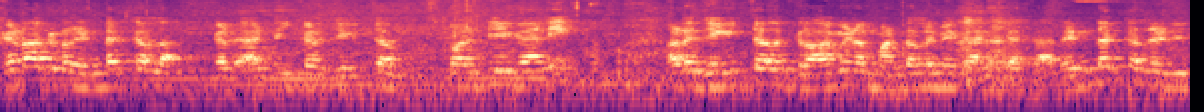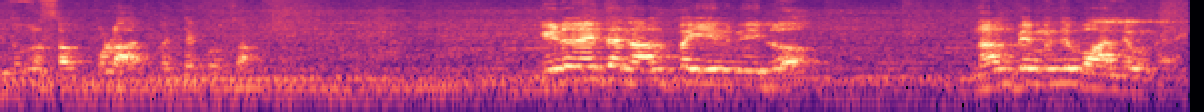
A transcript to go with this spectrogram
ఇక్కడ అక్కడ రెండెక్కల ఇక్కడ అంటే ఇక్కడ జగిత్యాల మున్సిపాలిటీ కానీ అక్కడ జగిత్యాల గ్రామీణ మండలమే కానీ కాక రెండెక్కల ఎడితో సంపూర్ణ ఆత్మహత్య కోసం. ఈడనైతే నలభై ఎనిమిదిలో నలభై మంది వాళ్ళే ఉన్నారు.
